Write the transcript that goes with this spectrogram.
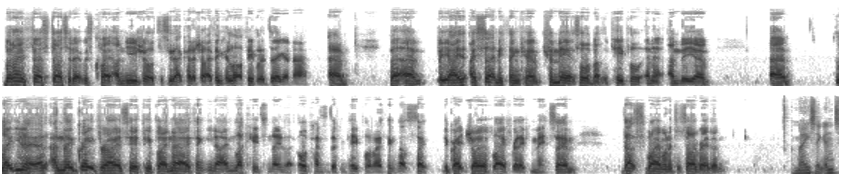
when I first started, it was quite unusual to see that kind of shot. I think a lot of people are doing it now. Um, but um, but yeah, I, I certainly think um, for me, it's all about the people in it and the um, um, like you know, and, and, the great variety of people I know. I think you know, I'm lucky to know like all kinds of different people, and I think that's like the great joy of life, really, for me. So um, that's why I wanted to celebrate them. Amazing. And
